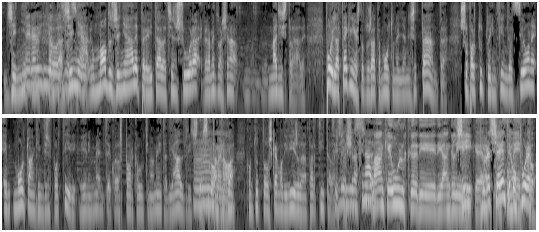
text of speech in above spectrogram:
Genia- Meraviglioso, fantastico. Geniale, un modo geniale per evitare la censura, è veramente una scena mm, magistrale. Poi la tecnica è stata usata molto negli anni 70, soprattutto in film d'azione e molto anche in film sportivi. Mi viene in mente quella sporca ultima meta di Aldrich del Come 74 no? con tutto lo schermo diviso della partita, la, Sì, la scena finale. Ma anche Hulk di, di Ang Lee, Sì, che più recente, oppure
